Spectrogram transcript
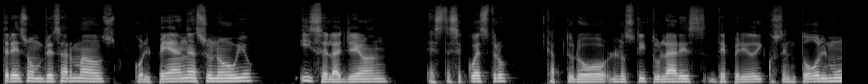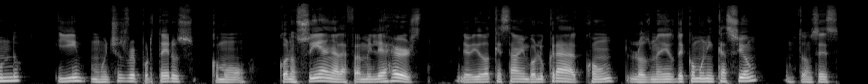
tres hombres armados, golpean a su novio y se la llevan. Este secuestro capturó los titulares de periódicos en todo el mundo y muchos reporteros, como conocían a la familia Hearst, debido a que estaba involucrada con los medios de comunicación, entonces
